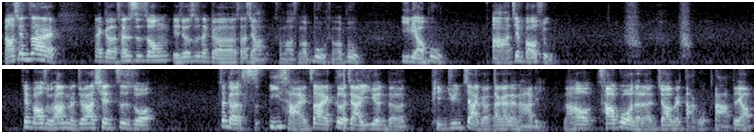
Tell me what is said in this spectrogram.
然后现在。那个陈时中，也就是那个他讲什么什么部什么部，医疗部啊，健保署，健保署他们就要限制说，这个医材在各家医院的平均价格大概在哪里，然后超过的人就要被打过打掉，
